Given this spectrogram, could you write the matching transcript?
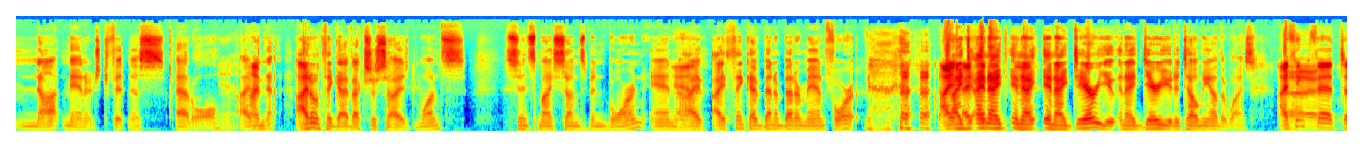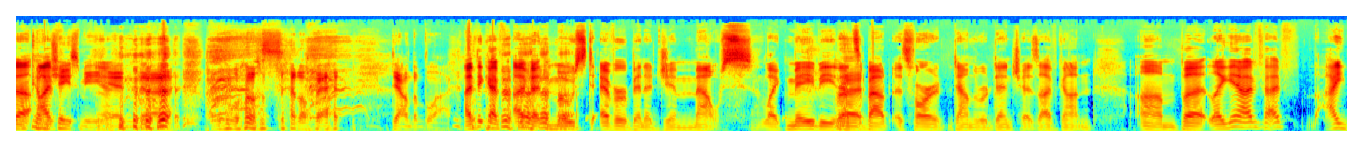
not managed fitness at all. Yeah, I've I'm- not- I don't think I've exercised once since my son's been born, and Yeah. I, I think I've been a better man for it. I, I, I, and I and yeah. I and I dare you and I dare you to tell me otherwise. I think Uh, that uh, come I've, chase me yeah. and uh, we'll settle that down the block. I think I've, I've at most ever been a gym mouse. Like maybe that's about as far down the rodentia as I've gotten. Um, but like you know, I've I've I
